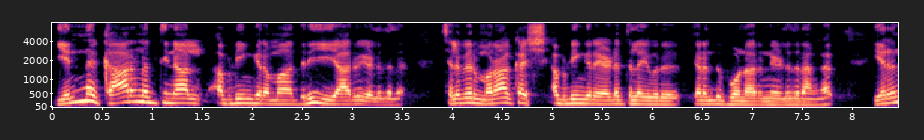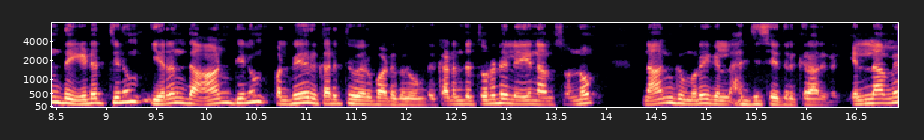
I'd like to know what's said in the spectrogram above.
என்ன காரணத்தினால் அப்படிங்கிற மாதிரி யாரும் எழுதல. சில பேர் மொராக்கஷ் அப்படிங்கிற இடத்துல இவர் இறந்து போனாருன்னு எழுதுறாங்க. இறந்த இடத்திலும் இறந்த ஆண்டிலும் பல்வேறு கருத்து வேறுபாடுகள் உண்டு. கடந்த தொடரிலேயே நாம் சொன்னோம் நான்கு முறைகள் ஹஜ்ஜு செய்திருக்கிறார்கள். எல்லாமே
